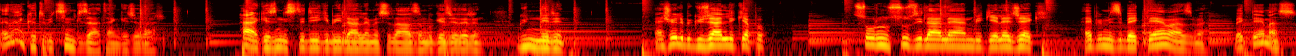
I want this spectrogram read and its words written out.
Neden kötü bitsin ki zaten geceler? Herkesin istediği gibi ilerlemesi lazım bu gecelerin, günlerin. Yani şöyle bir güzellik yapıp sorunsuz ilerleyen bir gelecek hepimizi bekleyemez mi? Bekleyemez.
